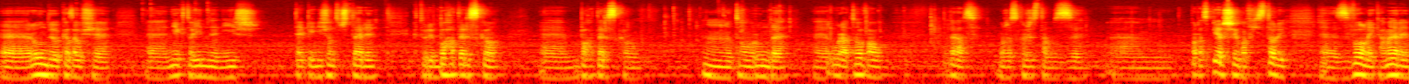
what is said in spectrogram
e, rundy okazał się nie kto inny niż T54, który bohatersko bohatersko mm, tą rundę uratował. Teraz może skorzystam z po raz pierwszy chyba w historii e, z wolnej kamery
